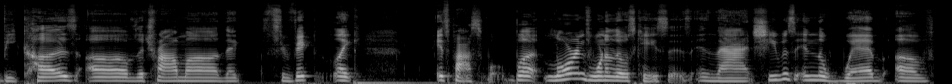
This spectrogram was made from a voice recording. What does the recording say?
because of the trauma that through vict like it's possible. But Lauren's one of those cases in that she was in the web of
